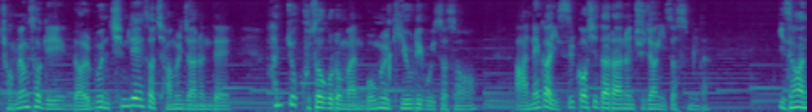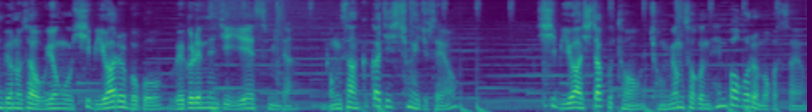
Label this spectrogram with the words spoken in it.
정명석이 넓은 침대에서 잠을 자는데 한쪽 구석으로만 몸을 기울이고 있어서 아내가 있을 것이다 라는 주장이 있었습니다. 이상한 변호사 우영우 12화를 보고 왜 그랬는지 이해했습니다. 영상 끝까지 시청해주세요. 12화 시작부터 정명석은 햄버거를 먹었어요.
